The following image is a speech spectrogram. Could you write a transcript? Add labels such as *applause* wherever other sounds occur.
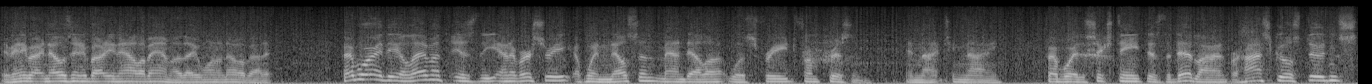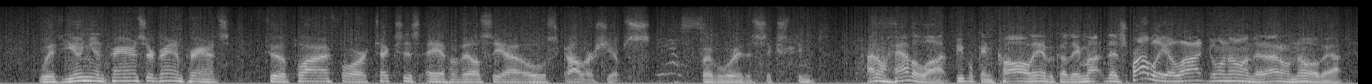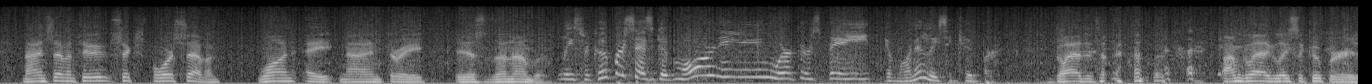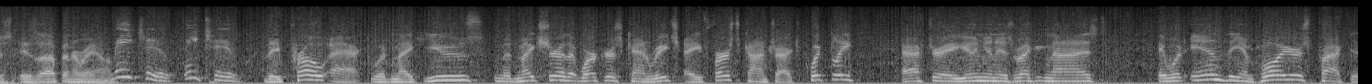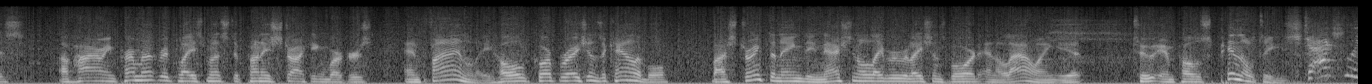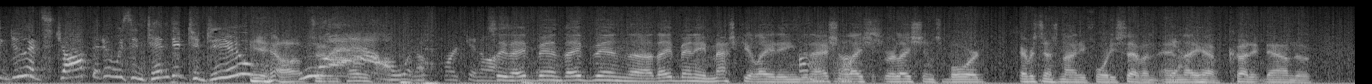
If anybody knows anybody in Alabama, they want to know about it. February the 11th is the anniversary of when Nelson Mandela was freed from prison in 1990. February the 16th is the deadline for high school students with union parents or grandparents to apply for Texas AFL-CIO scholarships. Yes. February the 16th. I don't have a lot. People can call in because they might. There's probably a lot going on that I don't know about. 972-647-1893 is the number. Lisa Cooper says, good morning, Workers Beat. Good morning, Lisa Cooper. Glad that *laughs* I'm glad Lisa Cooper is, is up and around. Me too. Me too. The PRO Act would make use would make sure that workers can reach a first contract quickly after a union is recognized. It would end the employer's practice of hiring permanent replacements to punish striking workers and finally hold corporations accountable by strengthening the National Labor Relations Board and allowing it to impose penalties. To actually do its job that it was intended to do? Yeah, to impose Wow, what a freaking awesome. See, they've been they've been uh, they've been emasculating the Oh, my National gosh. Relations Board ever since 1947, and Yeah. they have cut it down to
